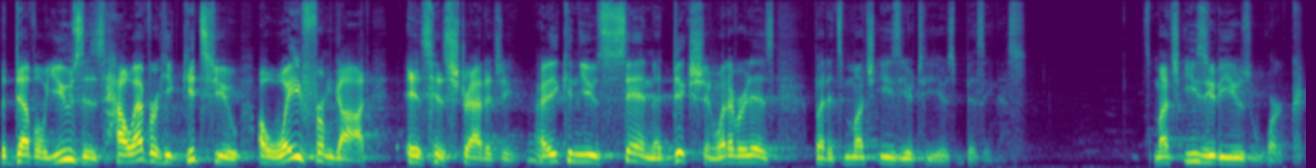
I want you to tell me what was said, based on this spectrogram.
the devil uses, however, he gets you away from God is his strategy. Right? He can use sin, addiction, whatever it is, but it's much easier to use busyness. It's much easier to use work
